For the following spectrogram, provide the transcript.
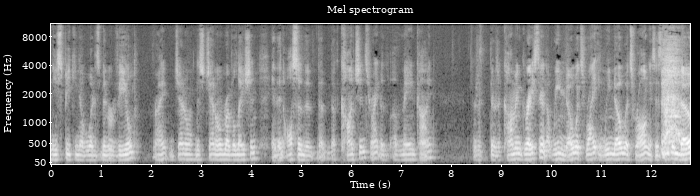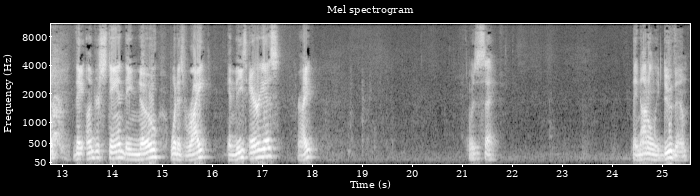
he's speaking of what has been revealed, right? General, this general revelation, and then also the, the, the conscience, right, of, of mankind. There's a, there's a common grace there that we know what's right and we know what's wrong. It says, even though they understand, they know what is right in these areas, right? What does it say? They not only do them,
